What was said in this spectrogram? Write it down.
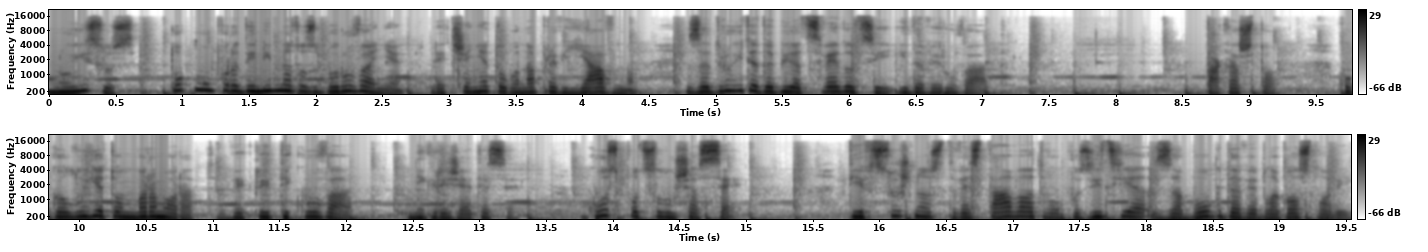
Но Исус, токму поради нивното зборување, лечењето го направи јавно, за другите да бидат сведоци и да веруваат. Така што, кога луѓето мрморат, ве критикуваат, не грижете се. Господ слуша се тие всушност ве ставаат во позиција за Бог да ве благослови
